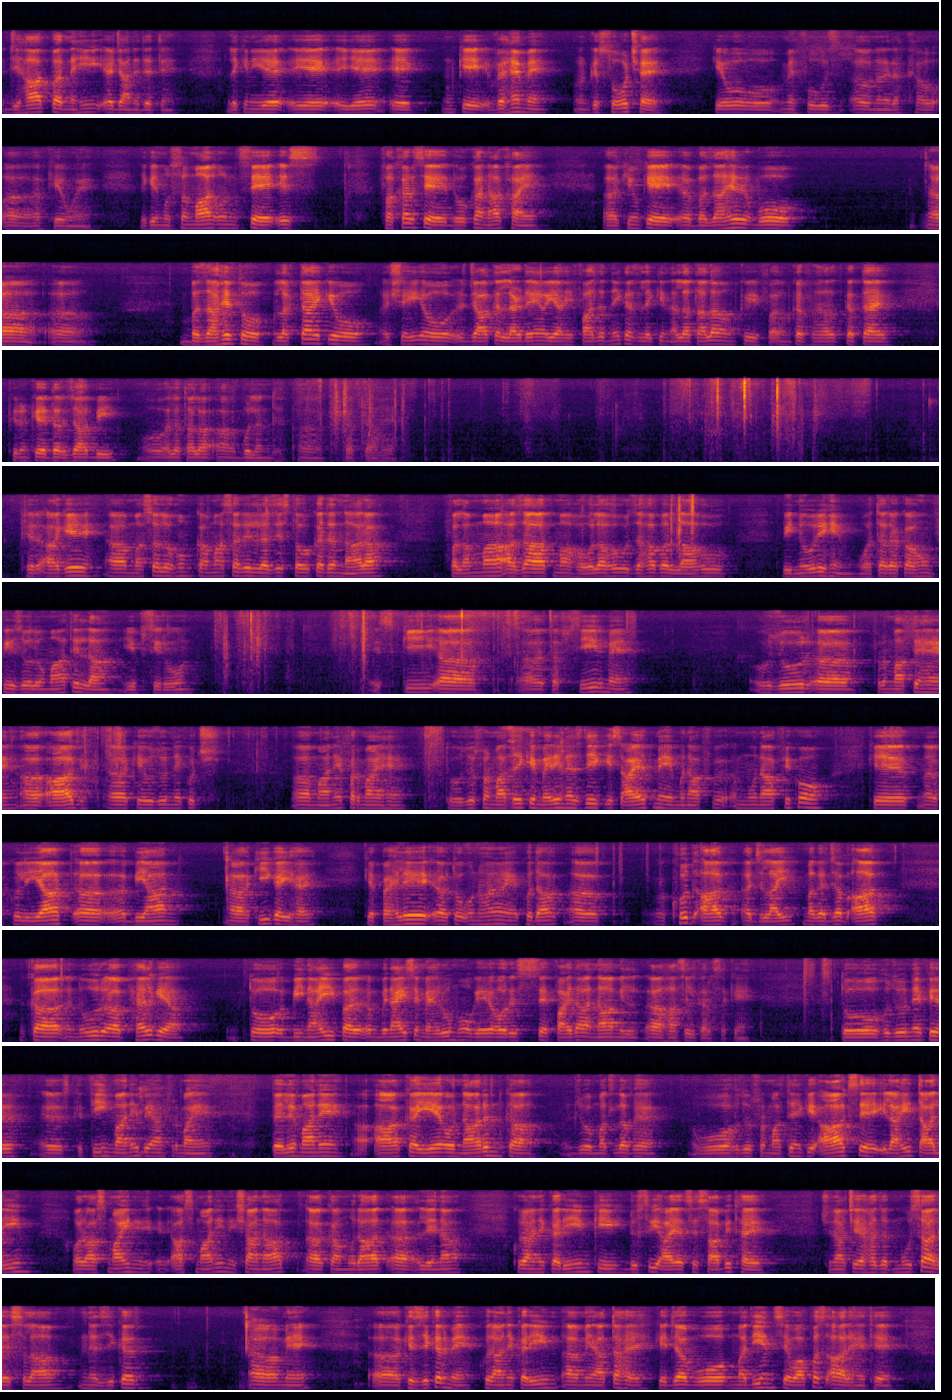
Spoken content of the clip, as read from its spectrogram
جہاد پر نہیں جانے دیتے ہیں۔ لیکن یہ یہ یہ ایک ان کے وہم ہے، ان کی سوچ ہے کہ وہ محفوظ انہوں نے رکھا رکھے ہوئے ہیں۔ لیکن مسلمان ان سے اس فخر سے دھوکہ نہ کھائیں کیونکہ بظاہر وہ بظاہر تو لگتا ہے کہ وہ شہید وہ جا کر لڑ رہے ہیں یا حفاظت نہیں کرتے، لیکن اللہ تعالیٰ ان کی ان کا حفاظت کرتا ہے، پھر ان کے درجات بھی وہ اللہ تعالیٰ بلند کرتا ہے۔ پھر آگے مسل ہم کا مسل لذست قد نارا فلما آزاد ما ہولا ہو ذہب اللہ بنورہم و ترکا ہم فی ظلمات اللہ یبصرون اس کی تفسیر میں حضور فرماتے ہیں آگ کے حضور نے کچھ معنی فرمائے ہیں۔ تو حضور فرماتے ہیں کہ میرے نزدیک اس آیت میں منافقوں کے کلیات بیان کی گئی ہے کہ پہلے تو انہوں نے خدا خود آگ جلائی، مگر جب آگ کا نور پھیل گیا، تو بینائی پر، بینائی سے محروم ہو گئے اور اس سے فائدہ نہ مل حاصل کر سکیں تو حضور نے پھر اس کے تین معنی بیان فرمائے۔ پہلے معنی آگ کا یہ اور نارن کا جو مطلب ہے، وہ حضور فرماتے ہیں کہ آگ سے الہی تعلیم اور آسمانی آسمانی نشانات کا مراد لینا قرآن کریم کی دوسری آیت سے ثابت ہے۔ چنانچہ حضرت موسیٰ علیہ السلام نے ذکر میں کے ذکر میں قرآن کریم میں آتا ہے کہ جب وہ مدین سے واپس آ رہے تھے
